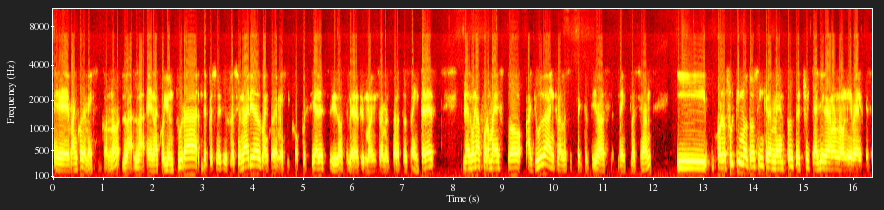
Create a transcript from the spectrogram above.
eh, Banco de México, ¿no? La, en la coyuntura de presiones inflacionarias, Banco de México pues sí ha decidido acelerar el ritmo de incremento de la tasa de interés. De alguna forma esto ayuda a incrementar las expectativas de inflación y con los últimos dos incrementos, de hecho, ya llegaron a un nivel que se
